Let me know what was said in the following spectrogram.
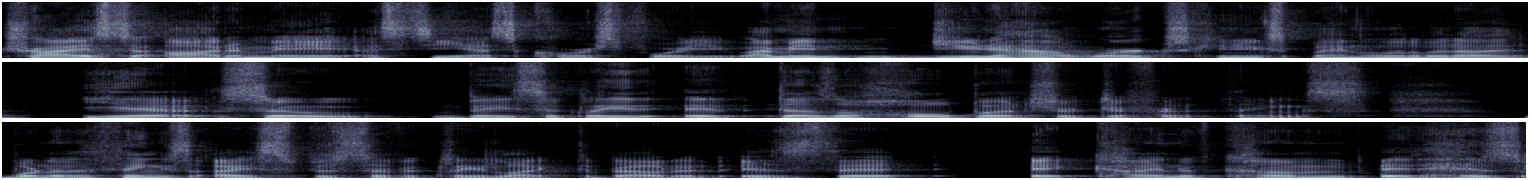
tries to automate a CS course for you. I mean, do you know how it works? Can you explain a little bit of it? Yeah. So basically, it does a whole bunch of different things. One of the things I specifically liked about it is that it kind of come it has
